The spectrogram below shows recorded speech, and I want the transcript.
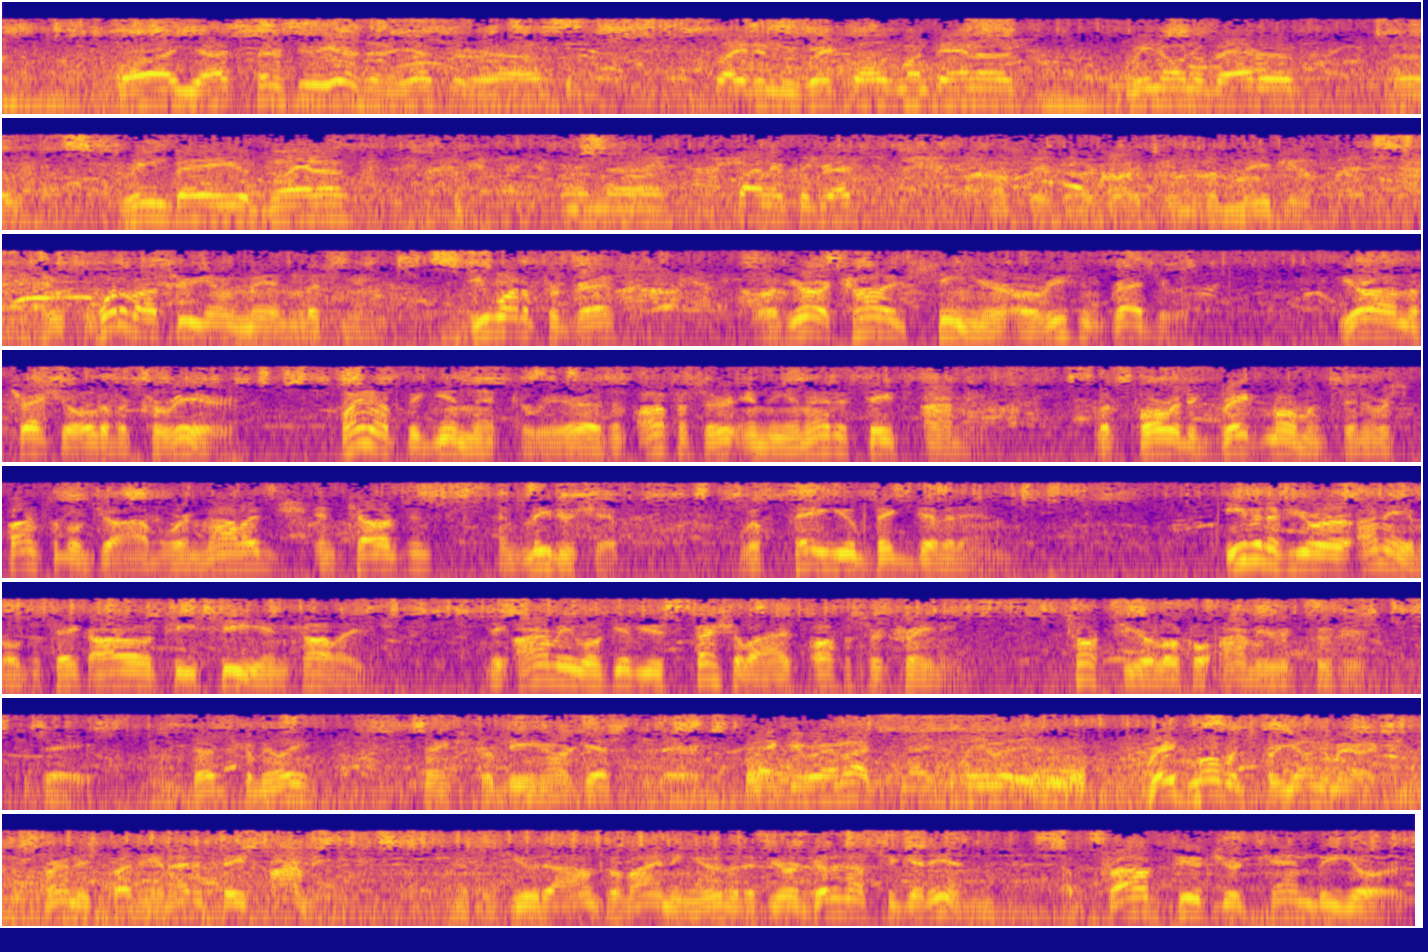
Well, yeah, I spent a few years in it, yes, sir. Uh, played in Great Falls, Montana, Reno, Nevada, uh, Green Bay, Atlanta, and uh, finally progressed. Okay, Doug, right into the majors. And what about you young men listening? Do you want to progress? Well, if you're a college senior or recent graduate, you're on the threshold of a career. Why not begin that career as an officer in the United States Army? Look forward to great moments in a responsible job where knowledge, intelligence, and leadership will pay you big dividends. Even if you are unable to take ROTC in college, the Army will give you specialized officer training. Talk to your local Army recruiter today. And Doug Camilli, thanks for being our guest today. Thank you very much. Nice to be with you. Great moments for young Americans is furnished by the United States Army. This is Hugh Downs reminding you that if you're good enough to get in, a proud future can be yours.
